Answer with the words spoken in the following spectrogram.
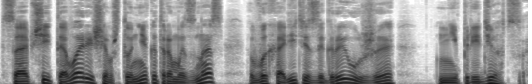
сообщить товарищам, что некоторым из нас выходить из игры уже не придется?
